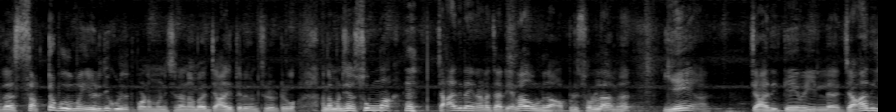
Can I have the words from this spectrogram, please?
அதை சட்டபூர்வமாக எழுதி கொடுத்துட்டு போன மனுஷனை நம்ம ஜாதி தலைவன் சொல்லிட்டு இருக்கோம். அந்த மனுஷன் சும்மா ஏ ஜாதியில் என்னடா ஜாதி? எல்லாம் ஒன்று தான் அப்படி சொல்லாமல் ஏன் ஜாதி தேவையில்லை? ஜாதி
